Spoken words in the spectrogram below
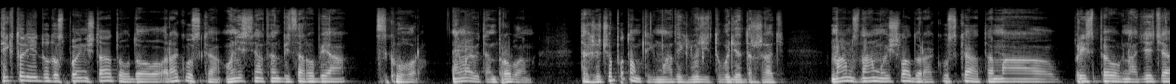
Tí, ktorí idú do Spojených štátov, do Rakúska, oni si na ten byt zarobia skôr. Nemajú ten problém. Takže čo potom tých mladých ľudí tu bude držať? Mám známu, išla do Rakúska a tam má príspevok na dieťa,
